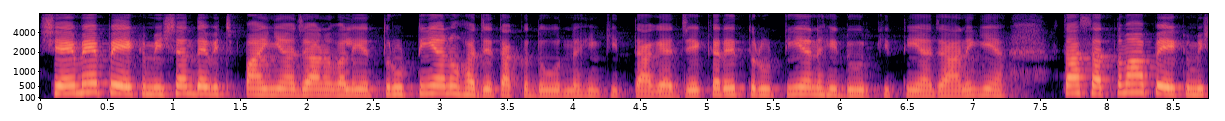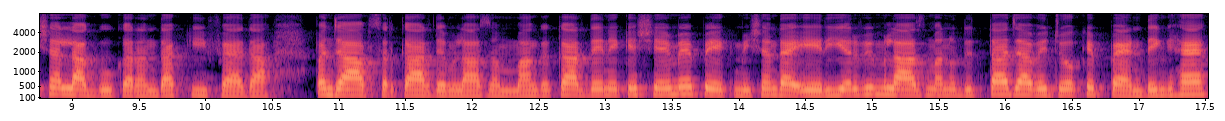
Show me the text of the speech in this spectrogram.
ਛੇਵੇਂ ਪੇ ਕਮਿਸ਼ਨ ਦੇ ਵਿੱਚ ਪਾਈਆਂ ਜਾਣ ਵਾਲੀਆਂ ਤਰੁੱਟੀਆਂ ਨੂੰ ਹਜੇ ਤੱਕ ਦੂਰ ਨਹੀਂ ਕੀਤਾ ਗਿਆ। ਜੇਕਰ ਇਹ ਤਰੁੱਟੀਆਂ ਨਹੀਂ ਦੂਰ ਕੀਤੀਆਂ ਜਾਣਗੀਆਂ ਤਾਂ ਸੱਤਵਾਂ ਪੇ ਕਮਿਸ਼ਨ ਲਾਗੂ ਕਰਨ ਦਾ ਕੀ ਫਾਇਦਾ? ਪੰਜਾਬ ਸਰਕਾਰ ਦੇ ਮੁਲਾਜ਼ਮ ਮੰਗ ਕਰਦੇ ਨੇ ਕਿ ਛੇਵੇਂ ਪੇ ਕਮਿਸ਼ਨ ਦਾ ਏਰੀਅਰ ਵੀ ਮੁਲਾਜ਼ਮਾਂ ਨੂੰ ਦਿੱਤਾ ਜਾਵੇ, ਜੋ ਕਿ ਪੈਂਡਿੰਗ ਹੈ।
